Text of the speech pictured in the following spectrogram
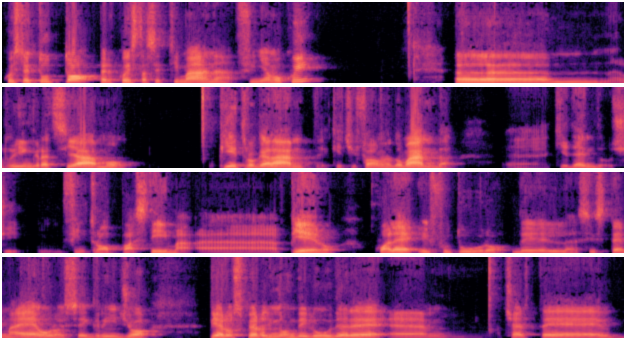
Questo è tutto, per questa settimana finiamo qui. Ehm, ringraziamo Pietro Galante che ci fa una domanda eh, chiedendoci fin troppa stima, eh, Piero, qual è il futuro del sistema euro e se è grigio. Piero, spero di non deludere eh, certe,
